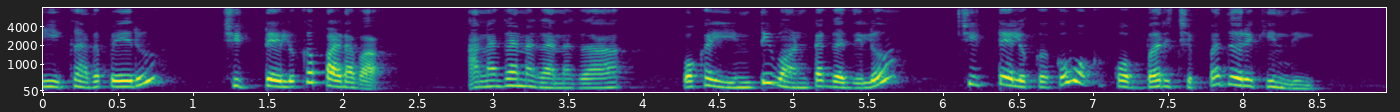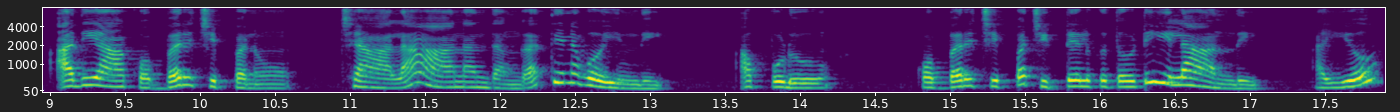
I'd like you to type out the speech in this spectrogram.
ఈ కథ పేరు చిట్టెలుక పడవ. అనగనగనగా ఒక ఇంటి వంటగదిలో చిట్టెలుకకు ఒక కొబ్బరి చిప్ప దొరికింది. అది ఆ కొబ్బరి చిప్పను చాలా ఆనందంగా తినబోయింది. అప్పుడు కొబ్బరి చిప్ప చిట్టెలుకతోటి ఇలా అంది. అయ్యో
